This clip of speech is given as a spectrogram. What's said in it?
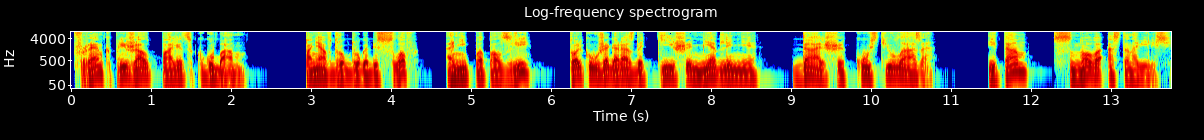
Фрэнк прижал палец к губам. Поняв друг друга без слов, они поползли, только уже гораздо тише, медленнее, дальше, к устью лаза. И там снова остановились.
